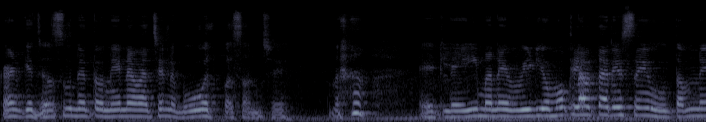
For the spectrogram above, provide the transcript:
કારણ કે જસુને તો નેનાવા છે ને બહુ જ પસંદ છે. એટલે એ મને વીડિયો મોકલાવતા રહેશે, હું તમને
